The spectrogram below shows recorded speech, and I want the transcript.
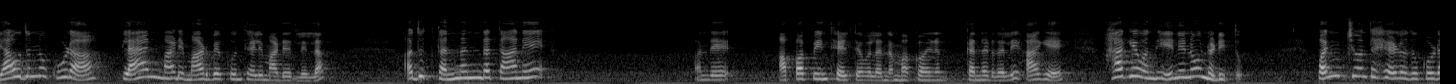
ಯಾವುದನ್ನು ಕೂಡ ಪ್ಲ್ಯಾನ್ ಮಾಡಿ ಮಾಡಬೇಕು ಅಂತ ಹೇಳಿ ಮಾಡಿರಲಿಲ್ಲ. ಅದು ತನ್ನಿಂದ ತಾನೇ ಒಂದೇ ಅಪ್ಪಪ್ಪಿ ಅಂತ ಹೇಳ್ತೇವಲ್ಲ ನಮ್ಮ ಕನ್ನಡದಲ್ಲಿ. ಹಾಗೆ ಹಾಗೆ ಒಂದು ಏನೇನೋ ನಡೀತು. ಪಂಚು ಅಂತ ಹೇಳೋದು ಕೂಡ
